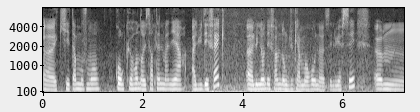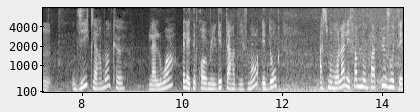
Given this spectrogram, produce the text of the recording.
euh, qui est un mouvement concurrent dans une certaine manière à l'UDFEC l'Union des femmes donc du Cameroun c'est l'UFC dit clairement que la loi elle a été promulguée tardivement et donc à ce moment-là les femmes n'ont pas pu voter.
